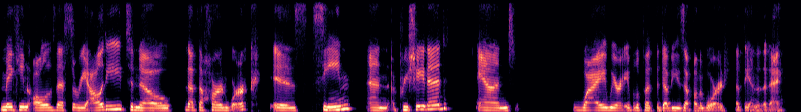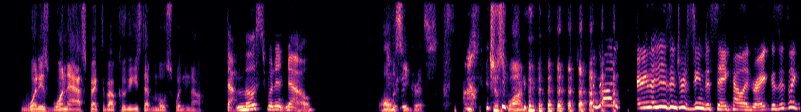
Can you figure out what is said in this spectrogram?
making all of this a reality to know that the hard work is seen and appreciated and why we were able to put the W's up on the board at the end of the day. What is one aspect about cookies that most wouldn't know? That most wouldn't know. All the secrets. Just one. I mean, that is interesting to say, Kellen, right? Because it's like,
